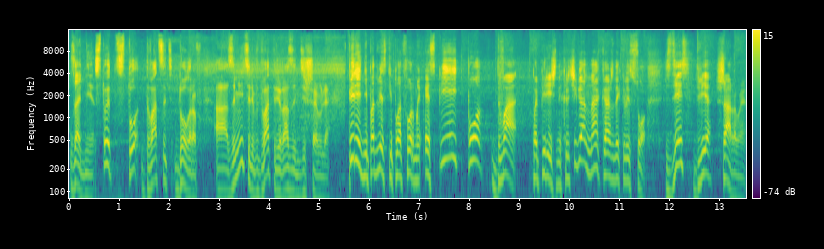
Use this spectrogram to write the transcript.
задние стоят 120 долларов, а заменители в 2-3 раза дешевле. В передней подвеске платформы SP8 по 2 поперечных рычага на каждое колесо. Здесь две шаровые.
